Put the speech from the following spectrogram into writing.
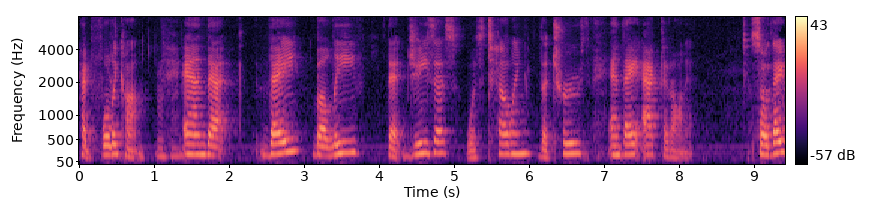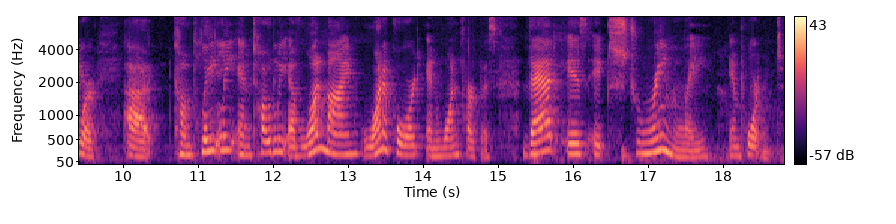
had fully come mm-hmm. and that they believed that Jesus was telling the truth and they acted on it. So they were uh, completely and totally of one mind, one accord, and one purpose. That is extremely important.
